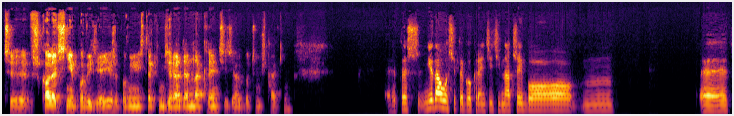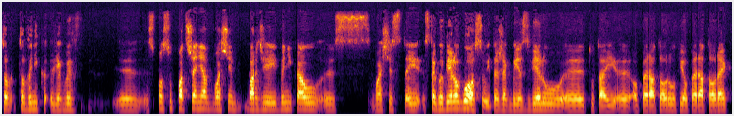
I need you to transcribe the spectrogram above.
Czy w szkole ci nie powiedzieli, że powinieneś to jakimś radem nakręcić albo czymś takim? E, też nie dało się tego kręcić inaczej, bo mm, e, to, to jakby e, sposób patrzenia właśnie bardziej wynikał z właśnie z, tej, z tego wielogłosu i też jakby jest wielu tutaj operatorów i operatorek,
